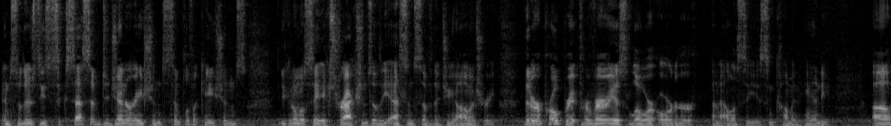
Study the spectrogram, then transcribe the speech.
And so there's these successive degenerations, simplifications, you can almost say extractions of the essence of the geometry that are appropriate for various lower order analyses and come in handy. Uh,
